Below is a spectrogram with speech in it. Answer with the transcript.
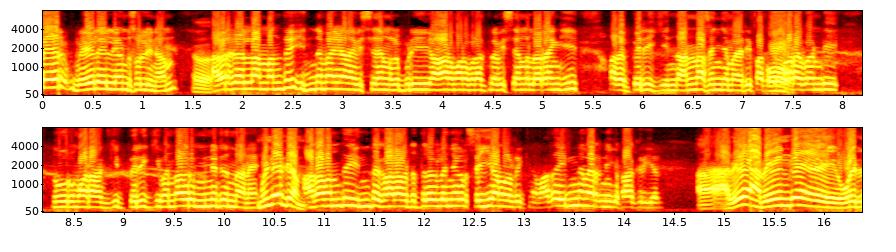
பேர் வேலை இல்லைன்னு சொல்லினோம். அவர்கள் எல்லாம் வந்து இந்த மாதிரியான விஷயங்கள் இப்படி ஆறு மாடு வளர்க்குற விஷயங்கள் இறங்கி அதை பெருக்கி இந்த அண்ணா செஞ்ச மாதிரி பத்து. மாடை வேண்டி நூறு மாடாக்கி பெருக்கி வந்து அவர் முன்னேற்றம் தானே? முன்னேற்றம். அதை வந்து இந்த காலகட்டத்தில் இளைஞர்கள் செய்யாமல் இருக்கணும் அதை இன்னும் வேற நீங்க பாக்குறீங்க அது அவங்க ஒரு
